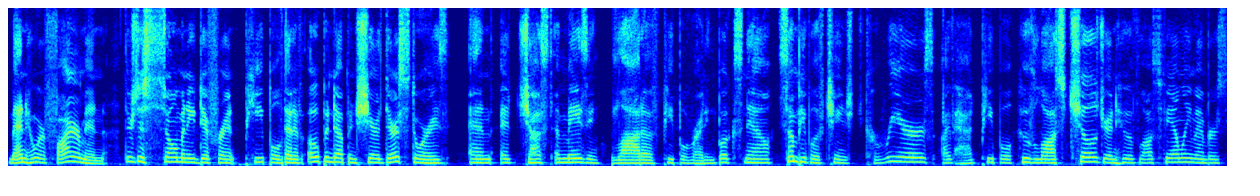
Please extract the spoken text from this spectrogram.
men who are firemen. There's just so many different people that have opened up and shared their stories and it's just amazing. A lot of people writing books now. Some people have changed careers. I've had people who've lost children, who have lost family members,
